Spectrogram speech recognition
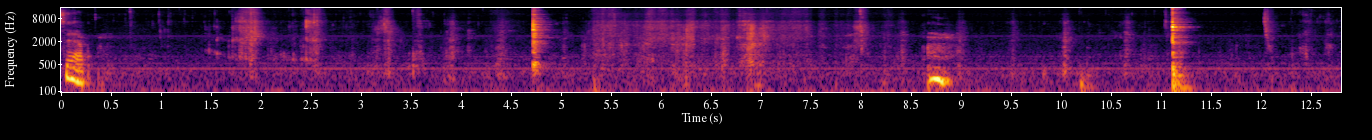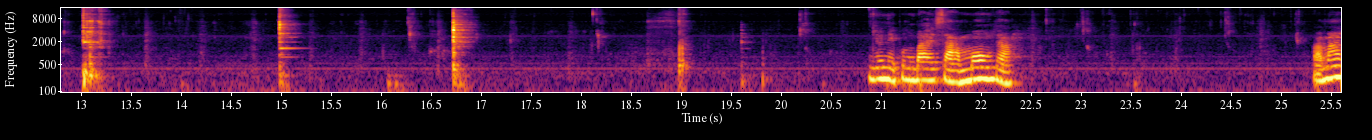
แซ่บอืมเดี๋ยวนี้เพิ่งบ่ายสามโมงจ้ะ ประมาณ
